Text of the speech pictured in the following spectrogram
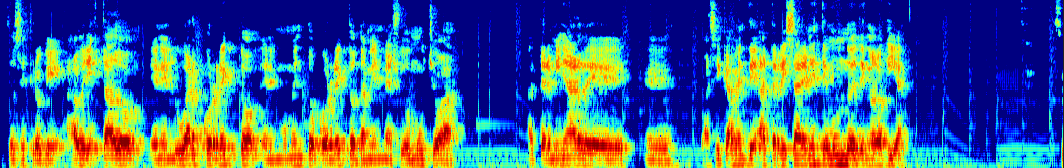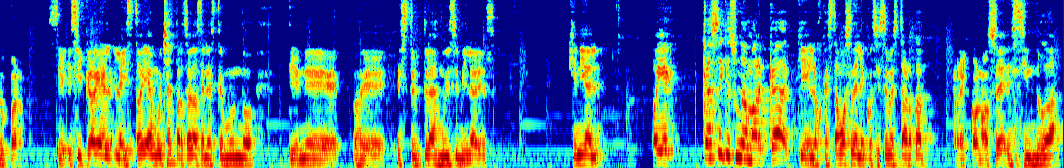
Entonces creo que haber estado en el lugar correcto, en el momento correcto, también me ayudó mucho a, terminar de, eh, básicamente, aterrizar en este mundo de tecnología. Súper. Sí, sí, creo que la historia de muchas personas en este mundo tiene eh, estructuras muy similares. Genial. Oye, Que es una marca que los que estamos en el ecosistema startup reconoce, sin duda,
